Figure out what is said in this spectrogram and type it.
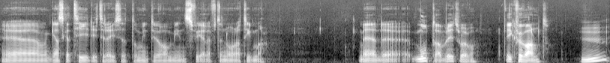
Eh, ganska tidigt i racet om inte jag minns fel efter några timmar. Med eh, motorhaveri tror jag det var. Gick för varmt. Mm,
